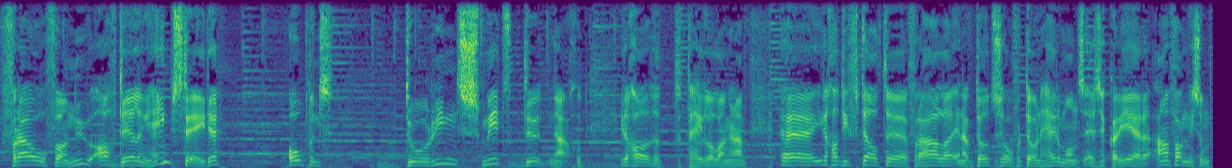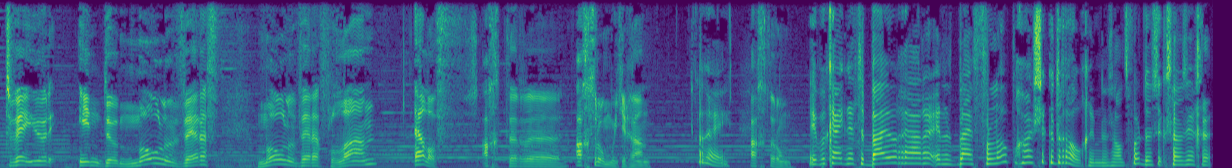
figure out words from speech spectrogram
Vrouw van Nu afdeling Heemstede. Opent Dorien Smit de... Nou goed, in ieder geval, dat, dat hele lange naam. Eh, in ieder geval, die vertelt eh, verhalen en anekdotes over Toon Hermans en zijn carrière. Aanvang is om twee uur in de Molenwerf. Molenwerf Laan 11. Dus achter, eh, achterom moet je gaan. Oké. Achterom. Ik bekijk net de buienradar en het blijft voorlopig hartstikke droog in de Zandvoort. Dus ik zou zeggen,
